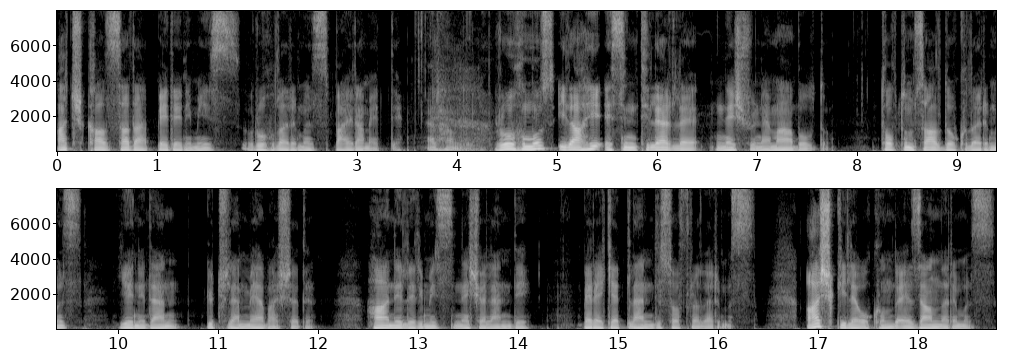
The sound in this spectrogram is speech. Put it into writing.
aç kalsa da bedenimiz, ruhlarımız bayram etti. Elhamdülillah. Ruhumuz ilahi esintilerle neşvü nema buldu. Toplumsal dokularımız yeniden güçlenmeye başladı. Hanelerimiz neşelendi, bereketlendi sofralarımız. Aşk ile okundu ezanlarımız,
